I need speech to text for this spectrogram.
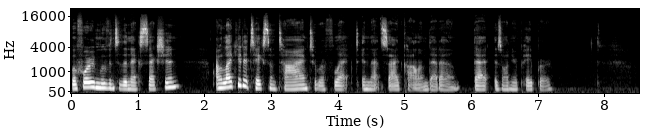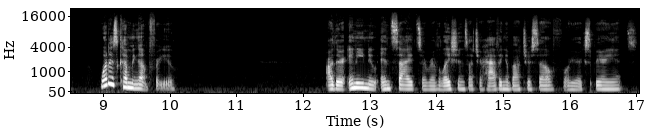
Before we move into the next section, I would like you to take some time to reflect in that side column that, uh, that is on your paper. What is coming up for you? Are there any new insights or revelations that you're having about yourself or your experience?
